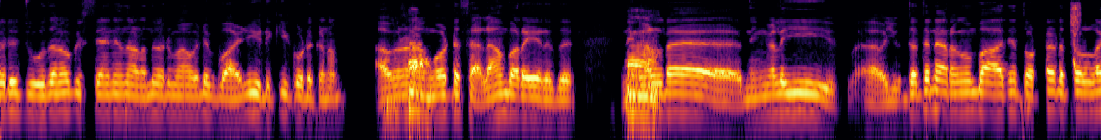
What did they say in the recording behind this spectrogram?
ഒരു ജൂതനോ ക്രിസ്ത്യാനിയോ നടന്നു വരുമ്പോ അവർ വഴി ഇടുക്കി കൊടുക്കണം. അവരോട് അങ്ങോട്ട് സലാം പറയരുത്. നിങ്ങളുടെ നിങ്ങൾ ഈ യുദ്ധത്തിന് ഇറങ്ങുമ്പോൾ ആദ്യം തൊട്ടടുത്തുള്ള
